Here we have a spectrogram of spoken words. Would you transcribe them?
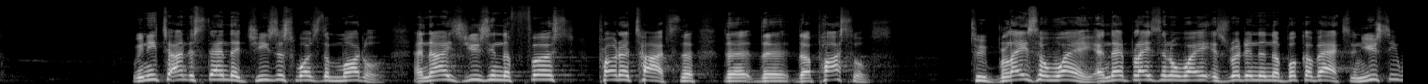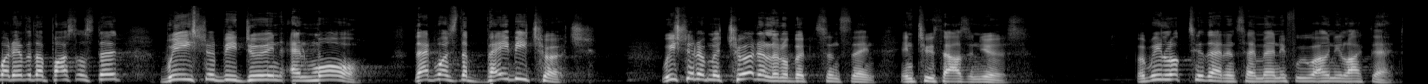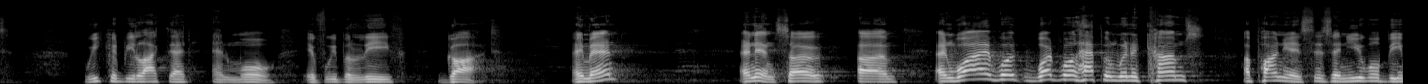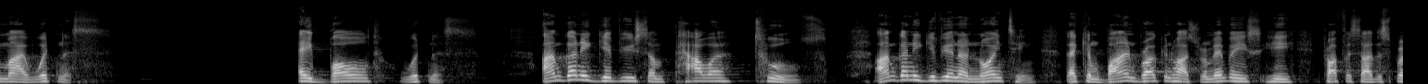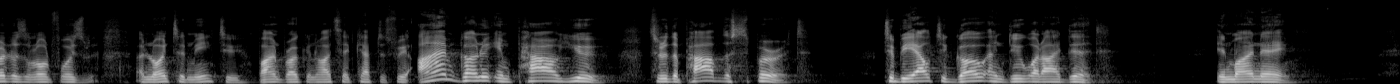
We need to understand that Jesus was the model, and now he's using the first prototypes, the, the, the, the apostles, to blaze a way. And that blazing away is written in the book of Acts. And you see, whatever the apostles did, we should be doing and more. That was the baby church. We should have matured a little bit since then in 2,000 years. But we look to that and say, man, if we were only like that, we could be like that and more if we believe God. Amen? And then, so, um, and why would, what will happen when it comes upon you? It says, and you will be my witness. A bold witness. I'm going to give you some power tools. I'm going to give you an anointing that can bind broken hearts. Remember, he prophesied, The Spirit of the Lord for his anointed me to bind broken hearts, set captives free. I'm going to empower you through the power of the Spirit to be able to go and do what I did in my name.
